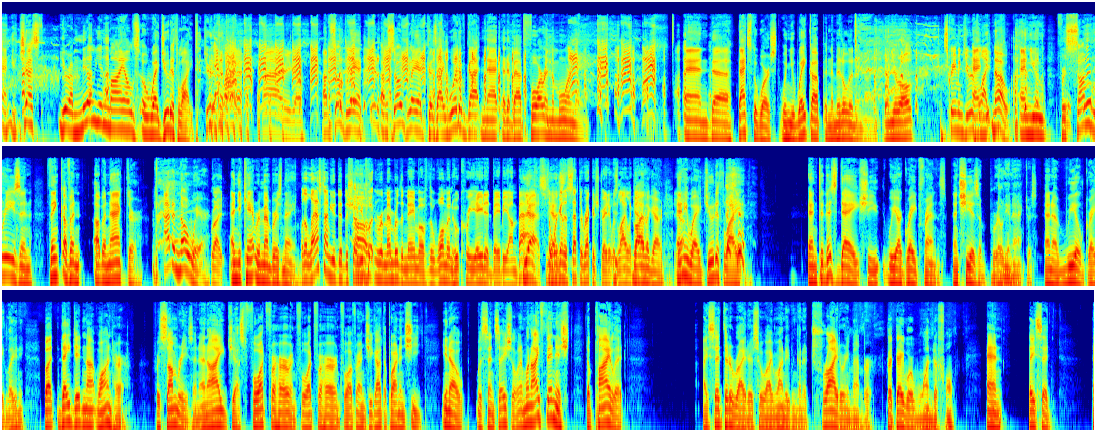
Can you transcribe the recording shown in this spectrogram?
and you just. You're a million miles away, Judith Light. Judith Light. Ah, there you go. I'm so glad. I'm so glad because I would have gotten that at about four in the morning. And uh, that's the worst when you wake up in the middle of the night when you're old. Screaming Judith you, Light. no, and you for some reason think of an of an actor out of nowhere, Right. And you can't remember his name. Well, the last time you did the show, you Oh. couldn't remember the name of the woman who created Baby I'm Back. Yes, So we're going to set the record straight. It was Lila Garrett. Lila Garrett. Yeah. Anyway, Judith Light, and to this day, she we are great friends, and she is a brilliant actress and a real great lady. But they did not want her for some reason, and I just fought for her and fought for her and fought for her, and she got the part, and she, you know, was sensational. And when I finished the pilot. I said to the writers, who I'm not even going to try to remember, but they were wonderful. And they said,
